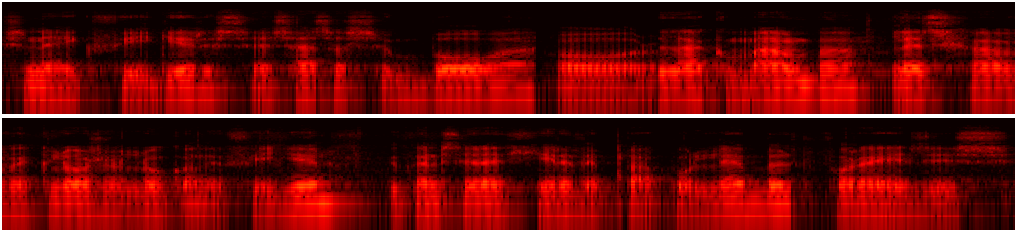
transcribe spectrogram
snake figures such as boa or black mamba. Let's have a closer look on the figure. You can see right here the Papo label for ages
